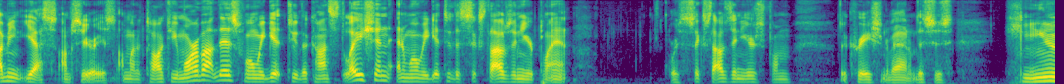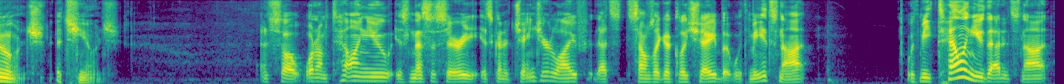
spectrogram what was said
I mean, yes, I'm serious. I'm going to talk to you more about this when we get to the constellation and when we get to the 6,000 year plan. We're 6,000 years from the creation of Adam. This is huge. It's huge. And so, what I'm telling you is necessary. It's going to change your life. That sounds like a cliche, but with me, it's not. With me telling you that it's not,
